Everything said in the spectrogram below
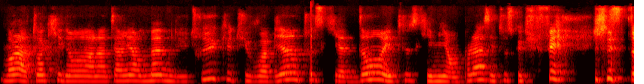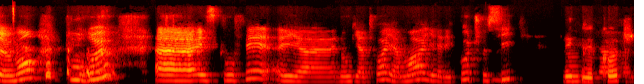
voilà, toi qui es dans, à l'intérieur même du truc, tu vois bien tout ce qu'il y a dedans et tout ce qui est mis en place et tout ce que tu fais justement pour eux euh, et ce qu'on fait. Et euh, donc, il y a toi, il y a moi, il y a les coachs aussi. Les, euh, coachs.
